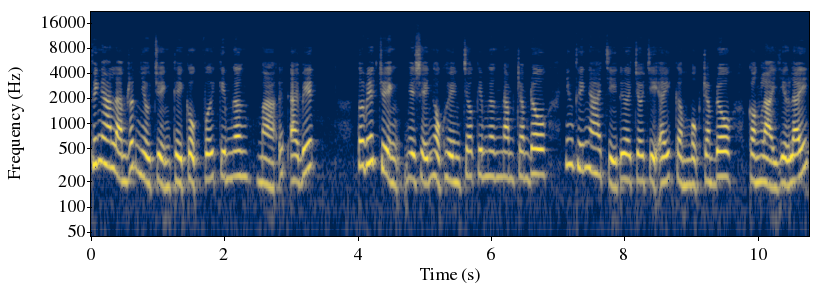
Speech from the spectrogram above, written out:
Thúy Nga làm rất nhiều chuyện kỳ cục với Kim Ngân mà ít ai biết. Tôi biết chuyện nghệ sĩ Ngọc Huyền cho Kim Ngân 500 đô, nhưng Thúy Nga chỉ đưa cho chị ấy cầm 100 đô, còn lại giữ lấy.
